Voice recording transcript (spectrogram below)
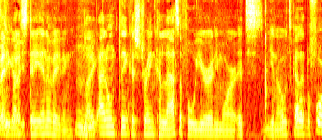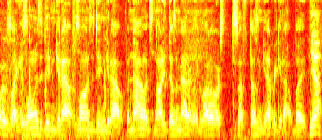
know, you gotta stay innovating. Mm-hmm. Like I don't think a strain can last a full year anymore. It's you know, it's Well, gotta. before it was like as long as it didn't get out, as long as it didn't get out. But now it's not. It doesn't matter. Like a lot of our stuff doesn't ever get out. But yeah.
